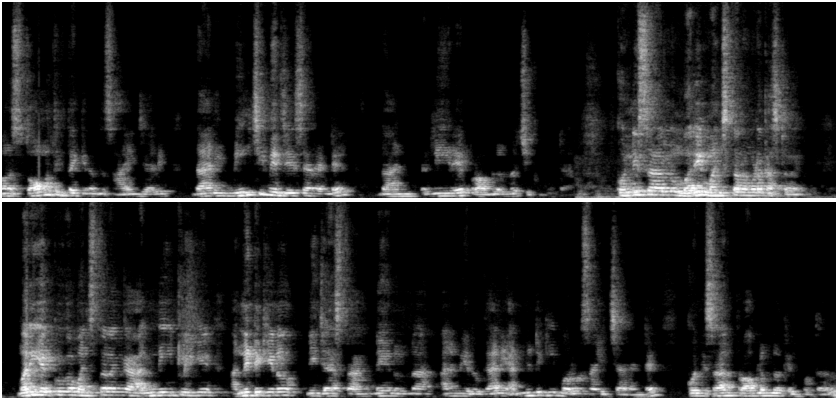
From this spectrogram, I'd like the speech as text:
మన స్తోమతకి తగ్గినంత సహాయం చేయాలి. దాని మించి మీరు చేశారంటే దాని మీరే ప్రాబ్లంలో చిక్కుకుంటారు. కొన్నిసార్లు మరీ మంచితనం కూడా కష్టమే. మరీ ఎక్కువగా మంచితనంగా అన్నిటికి అన్నిటికీనో నీ చేస్తా నేనున్నా అని మీరు కానీ అన్నిటికీ భరోసా ఇచ్చారంటే కొన్నిసార్లు ప్రాబ్లంలోకి వెళ్ళిపోతారు.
